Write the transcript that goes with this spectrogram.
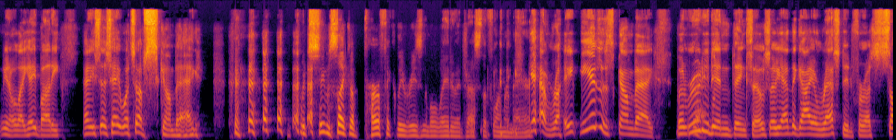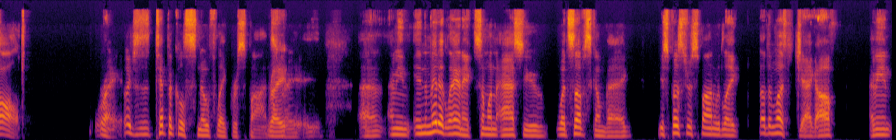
you know, like, hey, buddy. And he says, hey, what's up, scumbag? Which seems like a perfectly reasonable way to address the former mayor. yeah, right. He is a scumbag. But Rudy Right. didn't think so. So he had the guy arrested for assault. Right. Which is a typical snowflake response. Right. Right. Uh, I mean, in the mid Atlantic, someone asks you, What's up, scumbag? You're supposed to respond with, like, nothing much, jag off. I mean,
